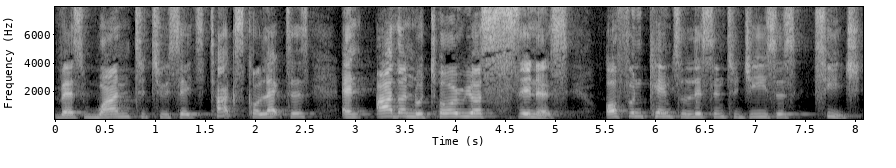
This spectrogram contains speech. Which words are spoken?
verse 1 to 2 says, tax collectors and other notorious sinners often came to listen to Jesus teach.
